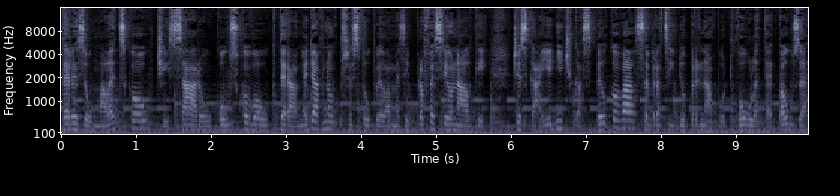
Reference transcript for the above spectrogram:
Terezou Maleckou či Sárou Kouskovou, která nedávno přestoupila mezi profesionálky. Česká jednička Spilková se vrací do Brna po dvouleté pauze.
